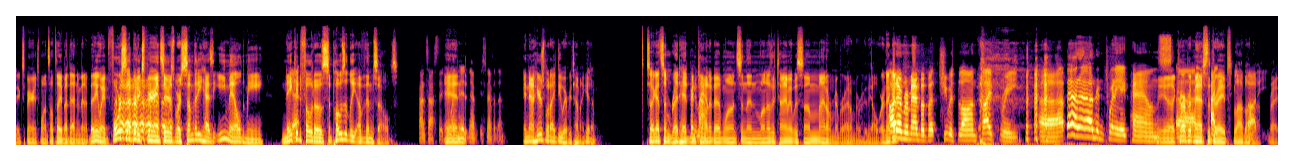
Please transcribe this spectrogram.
experience once. I'll tell you about that in a minute. But anyway, four separate experiences where somebody has emailed me naked Yeah. photos supposedly of themselves. Fantastic. And- it never, it's never them. And now here's what I do every time I get them. So I got some redhead Print in 'em out. Canada once, and then one other time it was some I don't remember. I don't remember who they all were. And I, got- don't remember, but she was blonde, 5'3", uh, about 128 pounds. yeah, carpet uh, matched the drapes. Blah blah body. blah. Right.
